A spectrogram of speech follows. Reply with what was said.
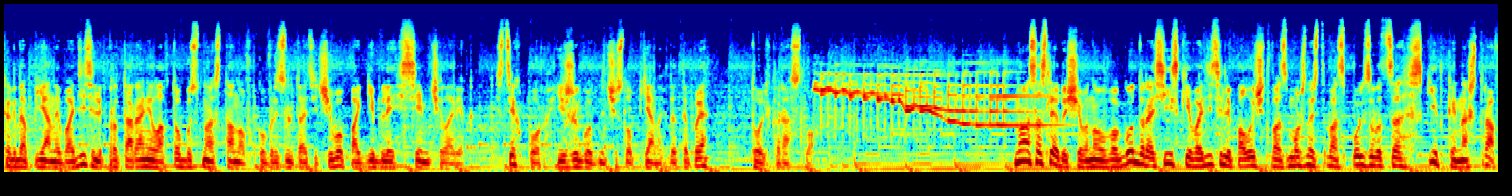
когда пьяный водитель протаранил автобусную остановку, в результате чего погибли семь человек. С тех пор ежегодное число пьяных ДТП только росло. Ну а со следующего Нового года российские водители получат возможность воспользоваться скидкой на штраф.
